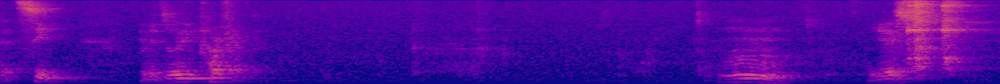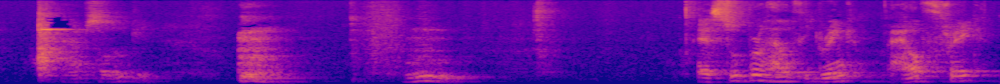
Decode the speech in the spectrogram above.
Let's see. And it's really perfect. Mmm. Yes. Absolutely. Mmm. A super healthy drink, a health shake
